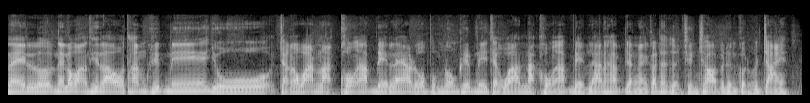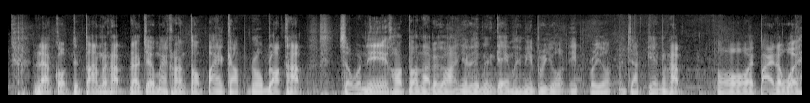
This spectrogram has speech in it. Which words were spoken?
ในในระหว่างที่เราทำคลิปนี้อยู่จักรวาลหลักคงอัปเดตแล้วหรือว่าผมลงคลิปนี้จักรวาลหลักคงอัปเดตแล้วนะครับยังไงก็ถ้าเกิดชื่นชอบอย่าลืมกดหัวใจ และกดติดตามนะครับ แล้วเจอใหม่ครั้งต่อไปกับ Roblox ครับสำหรับวันนี้ขอตัวลาไปก่อนอย่าลืมเล่นเกมให้มีประโยชน์อีกประโยชน์มาจากเกมนะครับโอ้ยไปแล้วเว้ย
